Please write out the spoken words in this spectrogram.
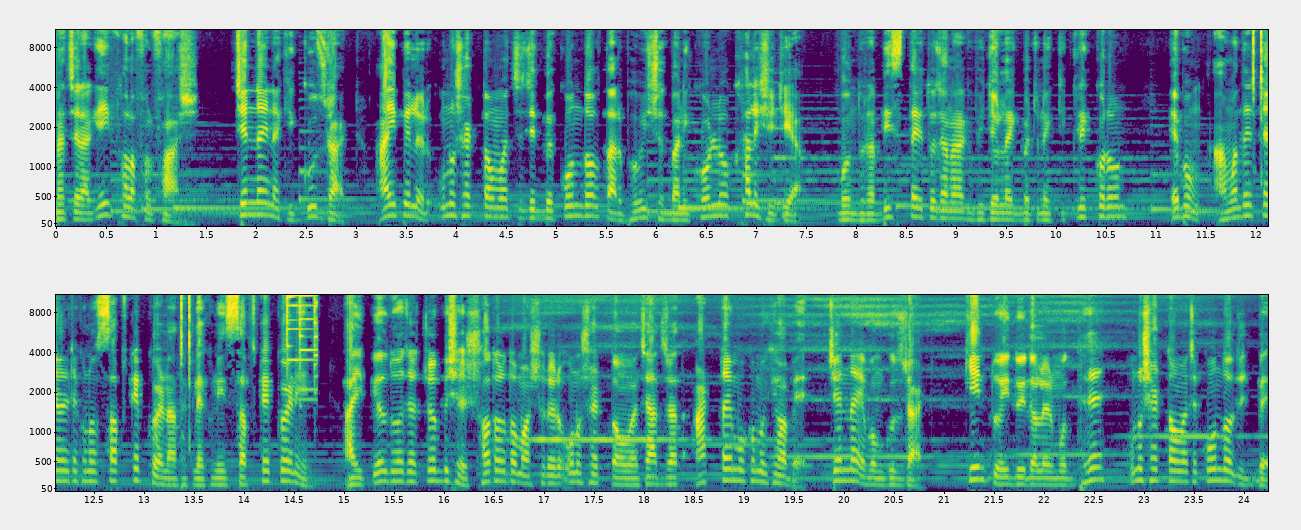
ম্যাচের আগেই ফলাফল ফাঁস। চেন্নাই নাকি গুজরাট? আইপিএল এর উনষাটতম ম্যাচে জিতবে কোন দল তার ভবিষ্যৎবাণী করল খালি সিটিয়া বন্ধুরা, বিস্তারিত জানার ভিডিও লাইক বাটনে একটি ক্লিক করুন এবং আমাদের চ্যানেলটা এখনও সাবস্ক্রাইব করে না থাকলে এখনই সাবস্ক্রাইব করে নিন। আইপিএল দু হাজার চব্বিশের সতেরোতম আসরের উনষাটতম ম্যাচ আজ রাত আটটায় মুখোমুখি হবে চেন্নাই এবং গুজরাট। কিন্তু এই দুই দলের মধ্যে উনষাটতম ম্যাচে কোন দল জিতবে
